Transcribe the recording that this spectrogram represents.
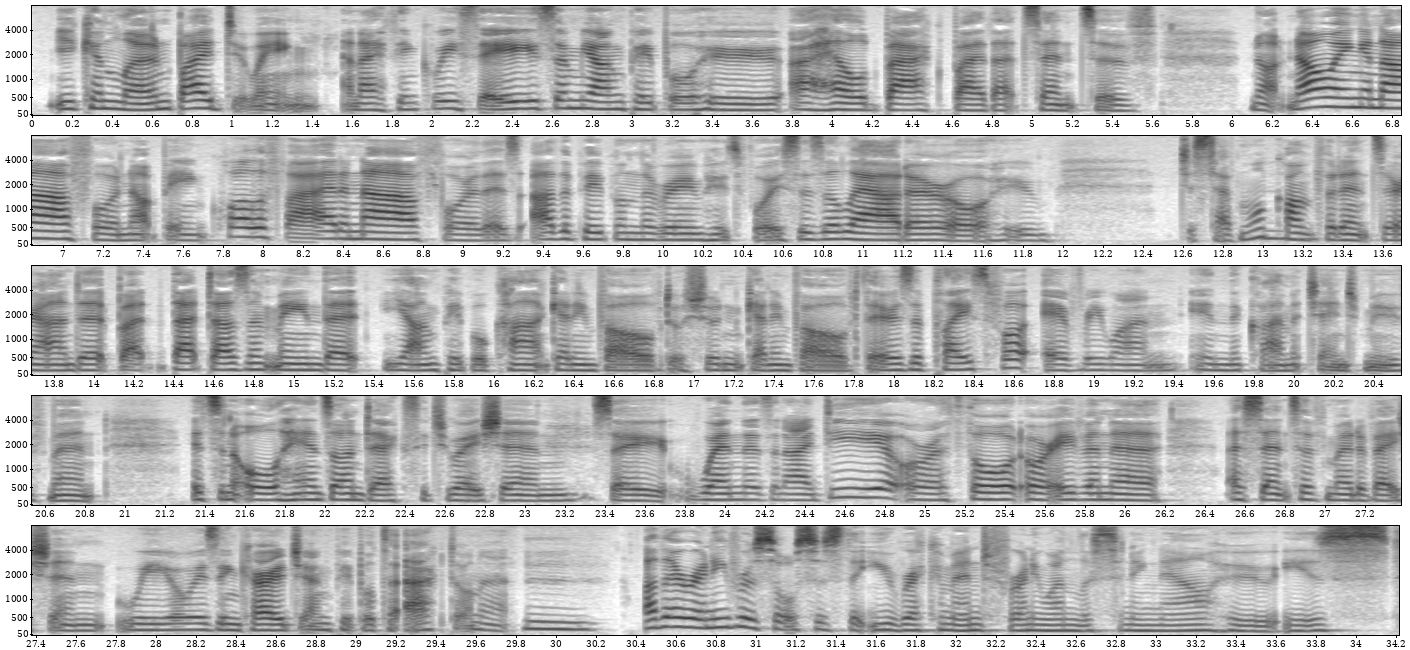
you can learn by doing. And I think we see some young people who are held back by that sense of not knowing enough or not being qualified enough, or there's other people in the room whose voices are louder or who just have more mm. confidence around it. But that doesn't mean that young people can't get involved or shouldn't get involved. There is a place for everyone in the climate change movement. It's an all hands on deck situation. So when there's an idea or a thought or even a, a sense of motivation, we always encourage young people to act on it. Mm. Are there any resources that you recommend for anyone listening now who is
